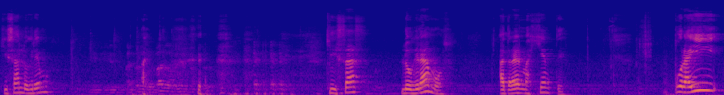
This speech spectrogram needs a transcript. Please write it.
quizás logremos. quizás logramos atraer más gente. Por ahí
